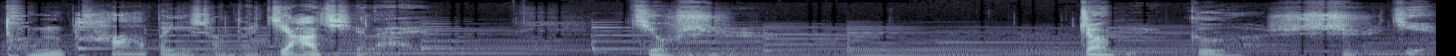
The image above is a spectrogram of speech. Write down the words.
同他背上的加起来，就是整个世界。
